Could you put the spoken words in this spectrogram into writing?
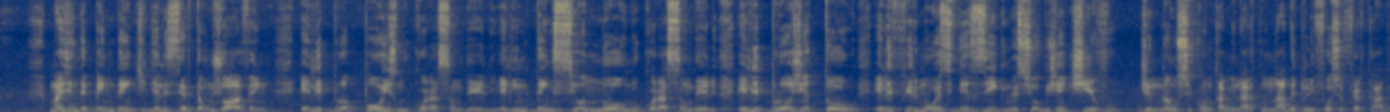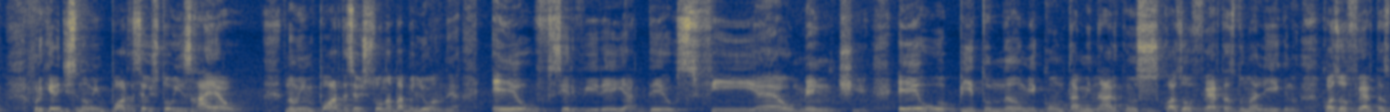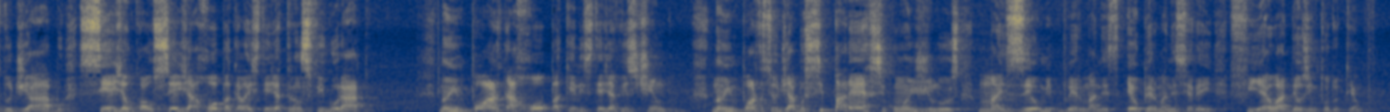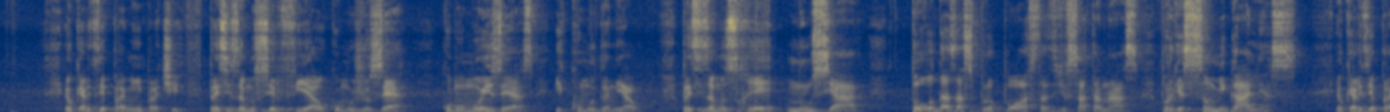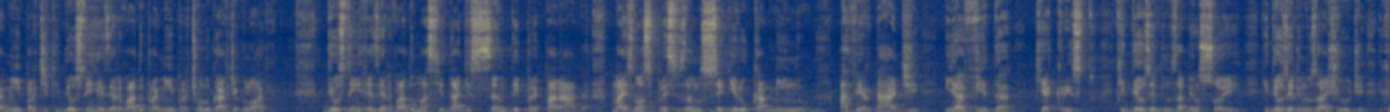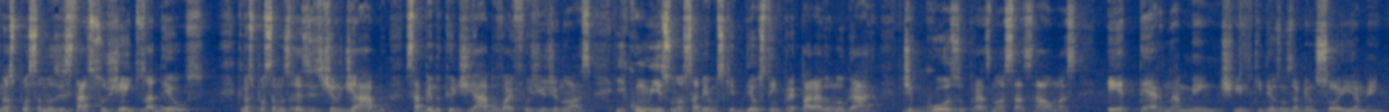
Mas independente de ele ser tão jovem, ele propôs no coração dele, ele intencionou no coração dele, ele projetou, ele firmou esse desígnio, esse objetivo de não se contaminar com nada que lhe fosse ofertado. Porque ele disse: Não importa se eu estou em Israel, não importa se eu estou na Babilônia, eu servirei a Deus fielmente. Eu opto não me contaminar com, os, com as ofertas do maligno, com as ofertas do diabo, sejam qual seja a roupa que ela esteja transfigurado. Não importa a roupa que ele esteja vestindo, não importa se o diabo se parece com um anjo de luz, mas eu me permanec eu permanecerei fiel a Deus em todo o tempo. Eu quero dizer para mim e para ti, precisamos ser fiel como José, como Moisés e como Daniel. Precisamos renunciar todas as propostas de Satanás, porque são migalhas. Eu quero dizer para mim e para ti que Deus tem reservado para mim e para ti um lugar de glória. Deus tem reservado uma cidade santa e preparada, mas nós precisamos seguir o caminho, a verdade e a vida que é Cristo. Que Deus ele nos abençoe, que Deus ele nos ajude e que nós possamos estar sujeitos a Deus que nós possamos resistir o diabo, sabendo que o diabo vai fugir de nós. E com isso nós sabemos que Deus tem preparado um lugar de gozo para as nossas almas eternamente. Que Deus nos abençoe. Amém.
